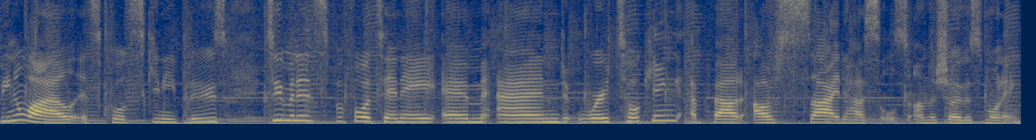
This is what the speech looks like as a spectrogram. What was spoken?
Been a while. It's called Skinny Blues. Two minutes before 10 a.m. And we're talking about our side hustles on the show this morning.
